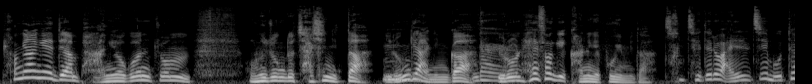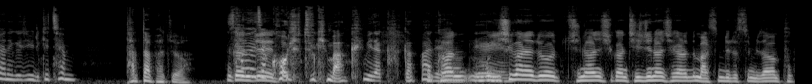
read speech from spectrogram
평양에 대한 방역은 좀 어느 정도 자신 있다 이런 음. 게 아닌가 네. 이런 해석이 가능해 보입니다. 참 제대로 알지 못하는 게 이렇게 참 답답하죠. 그러니까 사회적 거리두기만큼이나 갑갑하네요. 북한 예. 뭐이 네. 시간에도 지난 시간 지지난 시간에도 말씀드렸습니다만 북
